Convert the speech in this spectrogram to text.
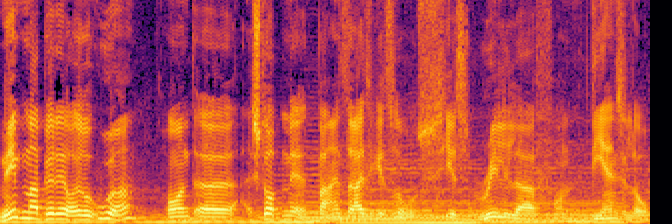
Nehmt mal bitte eure Uhr und äh, stoppt mit. Bei 1.30 geht's los. Hier ist Really Love von D'Angelo.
